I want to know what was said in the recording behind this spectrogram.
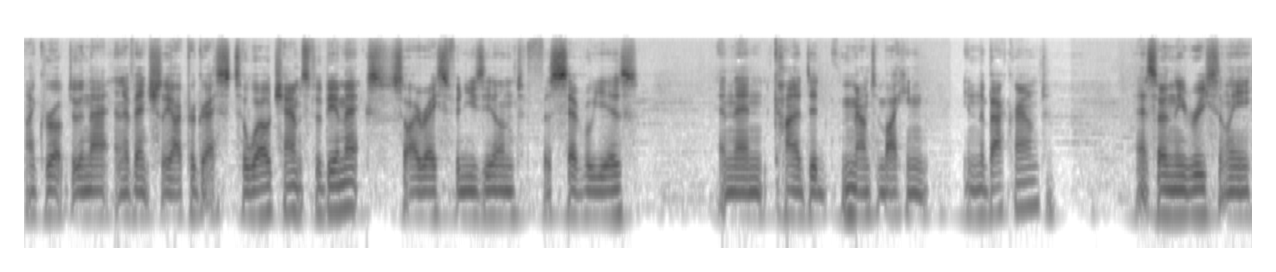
I grew up doing that, and eventually I progressed to world champs for BMX. So I raced for New Zealand for several years, and then kind of did mountain biking in the background. And it's only recently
